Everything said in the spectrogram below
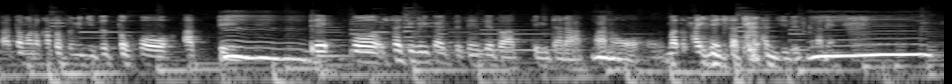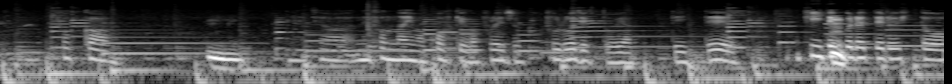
頭の片隅にずっとこうあって、うんうんうんでこう久しぶりに帰って先生と会ってみたら、うん。あのまた再燃したって感じですかね。ん。そっか、うんそんな今コスケがプロジェプロジェクトをやっていて聞いてくれてる人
